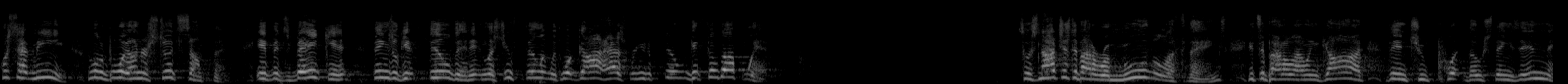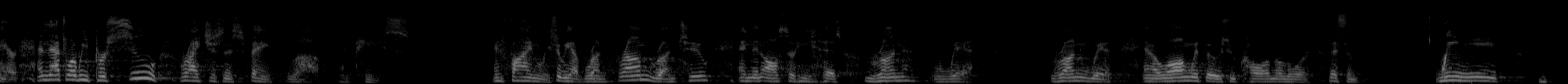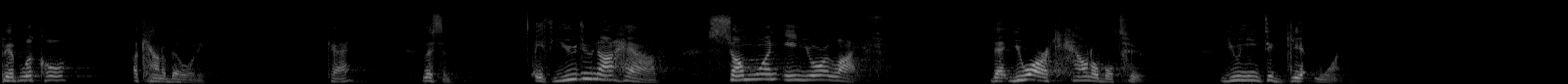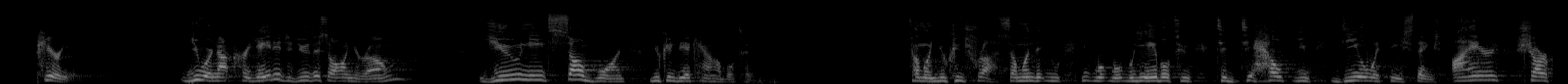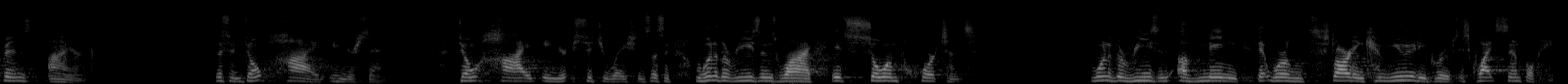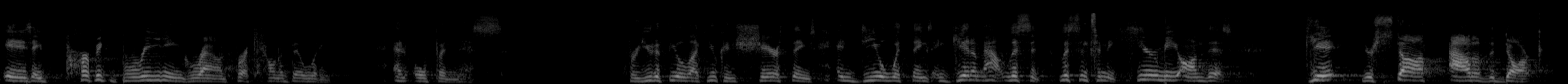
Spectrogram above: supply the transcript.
What does that mean? The little boy understood something. If it's vacant, things will get filled in it unless you fill it with what God has for you to fill, get filled up with. So it's not just about a removal of things, it's about allowing God then to put those things in there. And that's why we pursue righteousness, faith, love, and peace. And finally, so we have run from, run to, and then also he says run with. Run with, and along with those who call on the Lord. Listen, we need biblical accountability. Okay? Listen, if you do not have someone in your life that you are accountable to, you need to get one. Period. You are not created to do this all on your own. You need someone you can be accountable to. Someone you can trust, someone that you, you will, will be able to, to, to help you deal with these things. Iron sharpens iron. Listen, don't hide in your sin. Don't hide in your situations. Listen, one of the reasons why it's so important, one of the reasons of many that we're starting community groups is quite simple. It is a perfect breeding ground for accountability and openness. For you to feel like you can share things and deal with things and get them out. Listen, listen to me. Hear me on this. Get your stuff out of the dark.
